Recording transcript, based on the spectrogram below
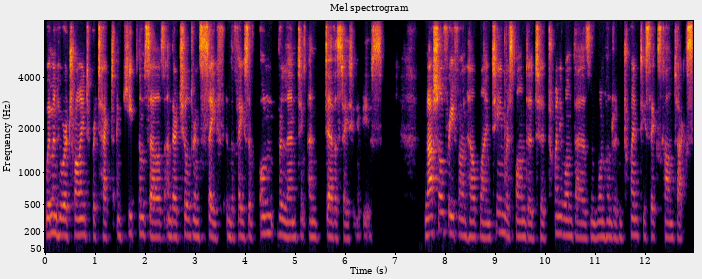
Women who are trying to protect and keep themselves and their children safe in the face of unrelenting and devastating abuse. National Free Phone Helpline team responded to 21,126 contacts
